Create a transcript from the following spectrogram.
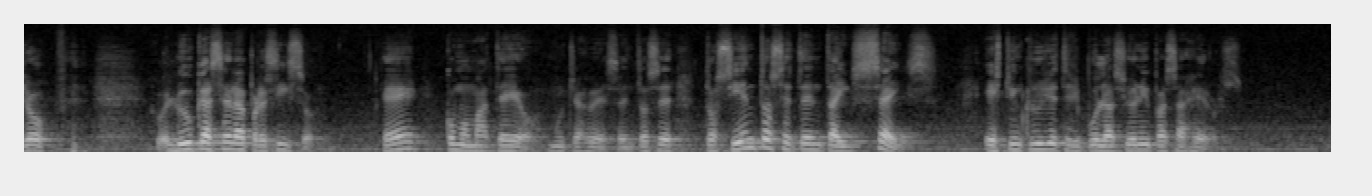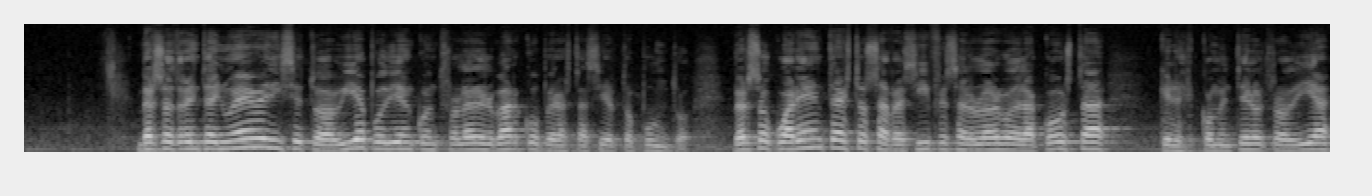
Yo. Lucas era preciso, ¿eh? como Mateo muchas veces. Entonces, 276. Esto incluye tripulación y pasajeros. Verso 39 dice, todavía podían controlar el barco, pero hasta cierto punto. Verso 40, estos arrecifes a lo largo de la costa, que les comenté el otro día,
